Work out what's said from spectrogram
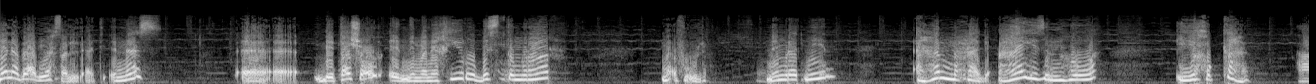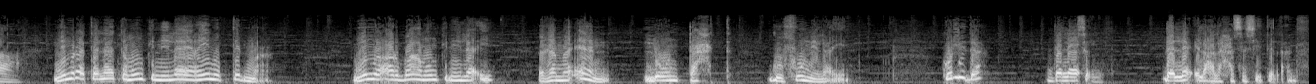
هنا بقى بيحصل الآتي. الناس آه، بتشعر إن مناخيره باستمرار مقفولة. نمرة اتنين أهم حاجة عايز إن هو يحكها. آه. نمرة ثلاثة ممكن يلاقي عينه بتدمع نمرة أربعة ممكن يلاقي غمقان لون تحت جفون العين. كل ده دلائل. دلائل على حساسية الأنف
